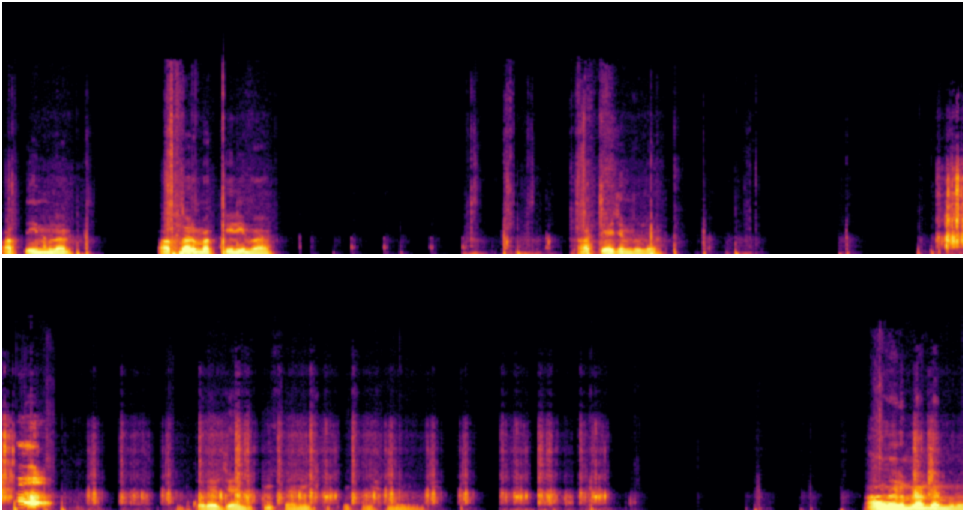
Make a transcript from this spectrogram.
Atlayayım mı lan? Atlarım bak geleyim ha. Atlayacağım dur lan. Bu kadar can gittiyse hani hiç düşünmüyorum. Alırım lan ben bunu.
